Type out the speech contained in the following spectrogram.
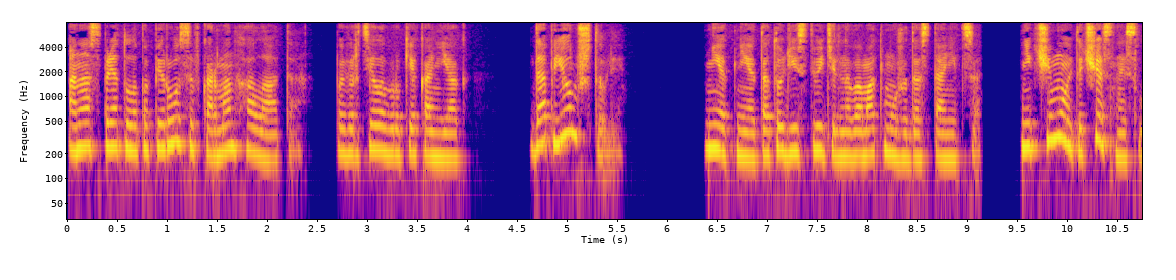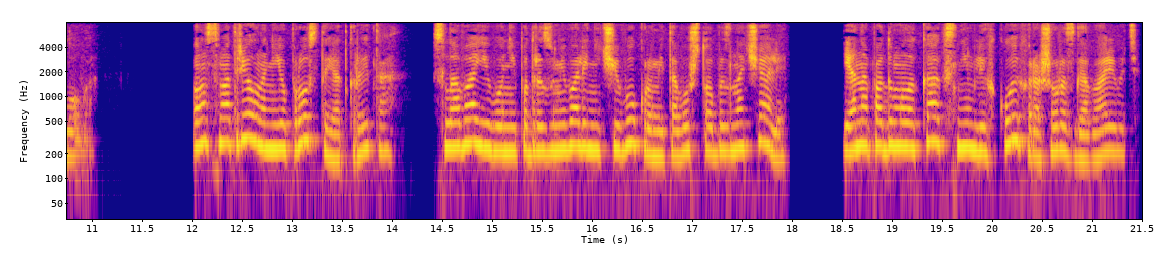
Она спрятала папиросы в карман халата, повертела в руке коньяк. «Да пьем, что ли?» «Нет-нет, а то действительно вам от мужа достанется. Ни к чему это честное слово». Он смотрел на нее просто и открыто. Слова его не подразумевали ничего, кроме того, что обозначали, и она подумала, как с ним легко и хорошо разговаривать.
